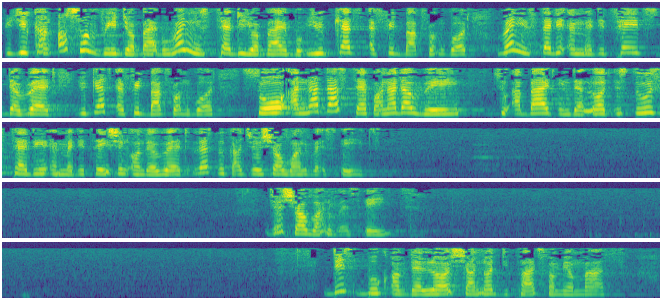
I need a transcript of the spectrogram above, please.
you can also read your Bible. When you study your Bible, you get a feedback from God. When you study and meditate the word, you get a feedback from God. So another step, another way to abide in the Lord is through studying and meditation on the word. Let's look at Joshua 1 verse 8. Joshua 1 verse 8. This book of the law shall not depart from your mouth,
